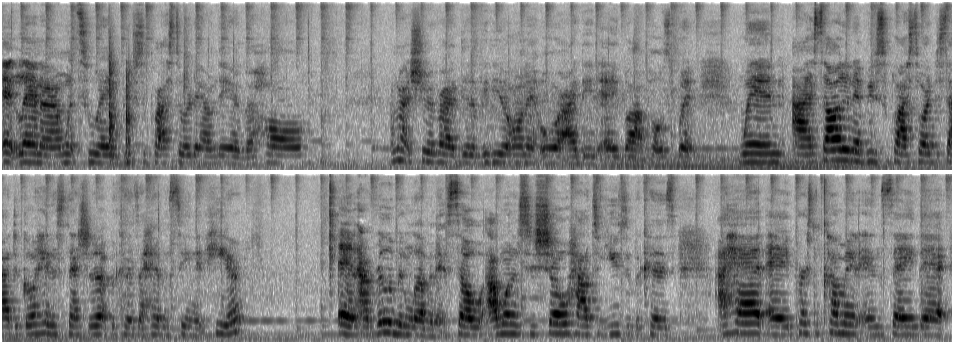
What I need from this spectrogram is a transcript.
Atlanta, I went to a beauty supply store down there, the Hall. I'm not sure if I did a video on it or I did a blog post, but when I saw it in a beauty supply store, I decided to go ahead and snatch it up because I haven't seen it here. And I've really been loving it. So I wanted to show how to use it because I had a person come in and say that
